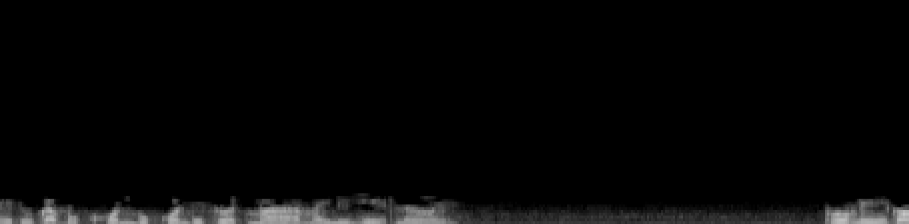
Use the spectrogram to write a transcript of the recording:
เหตุกับบุคคล บุคคลที่เกิดมาไม่มีเหตุเลย พวกนี้ก็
